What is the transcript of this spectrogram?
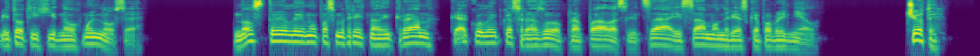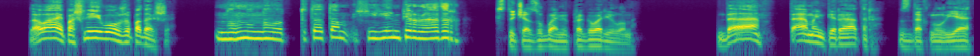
и тот ехидно ухмыльнулся. Но стоило ему посмотреть на экран, как улыбка сразу пропала с лица, и сам он резко побледнел. «Чё ты? Давай, пошли его уже подальше». «Ну-ну-ну, там император», — стуча зубами, проговорил он. «Да, там император», — вздохнул я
